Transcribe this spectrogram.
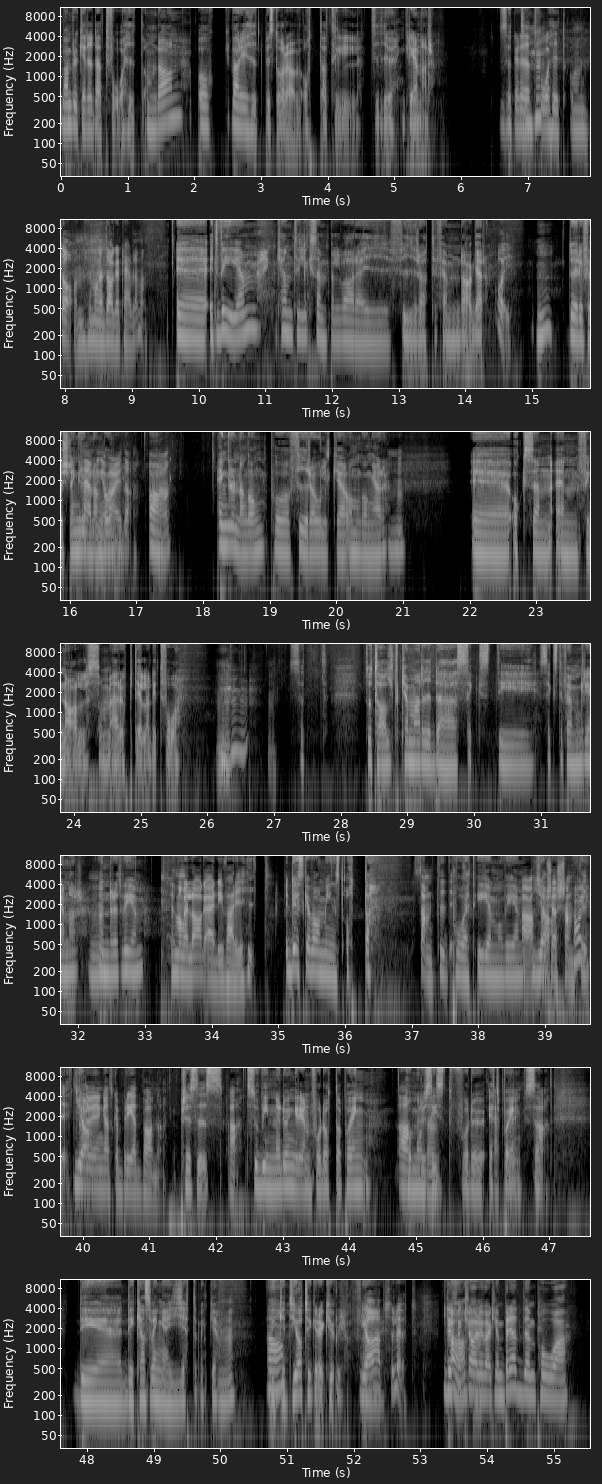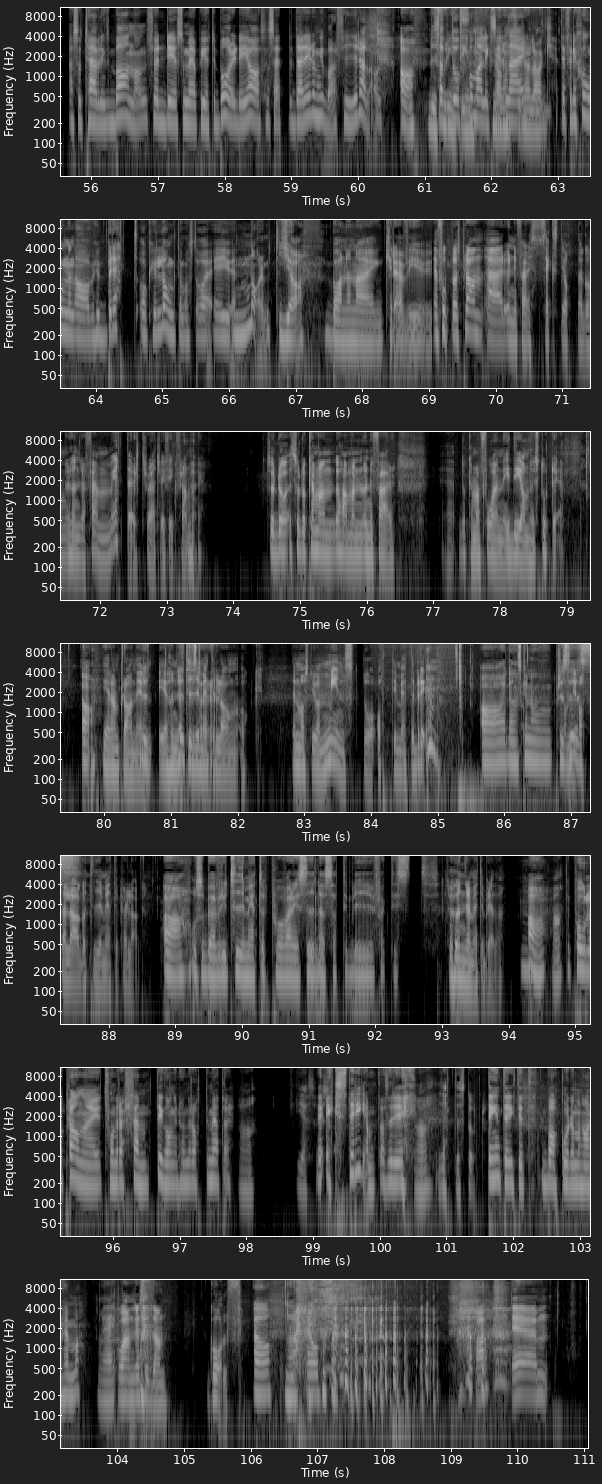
Man brukar rida två hit om dagen och varje hit består av åtta till tio grenar. Så ska rida två hit om dagen. Hur många dagar tävlar man? Eh, ett VM kan till exempel vara i fyra till fem dagar. Oj, Mm. Då är det först en grundomgång. varje dag. Ja, en grundomgång på fyra olika omgångar Mm. Eh, och sen en final som är uppdelad i två. Mm. Mhm. Så att totalt kan man rida 60-65 grenar Mm. under ett VM. Hur många lag är det i varje hit? Det ska vara minst åtta Samtidigt? på ett EM och VM. Ja, som ja kör samtidigt. Så Ja. det är en ganska bred bana. precis. Ja. Så vinner du en gren får du åtta poäng. Ja, Kommer du sist får du ett, ett poäng. poäng. Så Ja. att det, det kan svänga jättemycket, Mm. Ja. vilket jag tycker är kul. För- Ja, absolut. Det förklarar ju Ja. verkligen bredden på alltså, tävlingsbanan. För det som är på Göteborg, det jag har sett, där är de ju bara fyra lag. ja vi Så får då inte får in man liksom- mer än nej. fyra lag. Definitionen av hur brett och hur långt det måste vara är ju enormt. Ja, banorna kräver ju... En fotbollsplan är ungefär 68 gånger 105 meter, tror jag att vi fick fram här. Så då, så då, kan man, då har man ungefär, eh, då kan man få en idé om hur stort det är. Ja, Er plan är, är 110 lite meter lång och den måste ju vara minst då 80 meter bred. ja den ska nog Om det precis... är åtta lag och 10 meter per lag. Ja, och så behöver du 10 meter på varje sida, så att det blir ju faktiskt... Så 100 meter breda. Ja, För poloplanen är ju 250 gånger 180 meter. Ja. Jesus. Det är extremt. Alltså det, är, Ja, jättestort. det är inte riktigt bakgården man har hemma. Nej, å andra sidan, golf. Ja, Ja. ja. Ehm,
